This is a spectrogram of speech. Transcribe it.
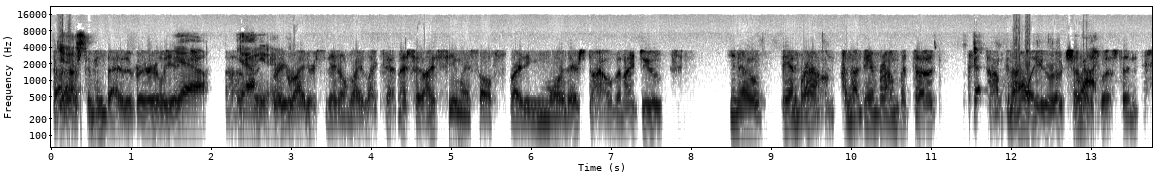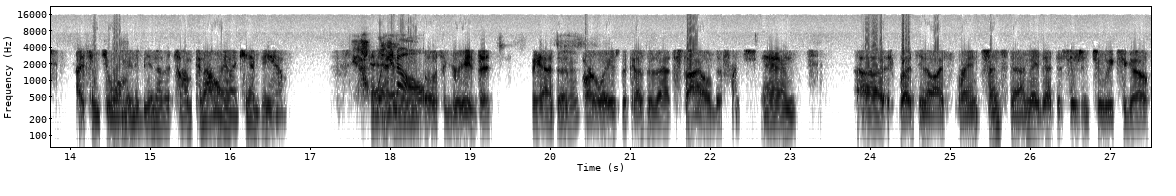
God yes. rest him, he died at a very early age. Yeah. Uh, yeah, great writers. They don't write like that. And I said, I see myself writing more their style than I do, you know, Dan Brown. I'm not Dan Brown, but uh, Tom Keneally, who wrote Schindler's right. List. And I think you want me to be another Tom Keneally, and I can't be him. And well, you know, we both agreed that we had to mm-hmm. part ways because of that style difference. And uh, but you know, I ran since then. I made that decision two weeks ago.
